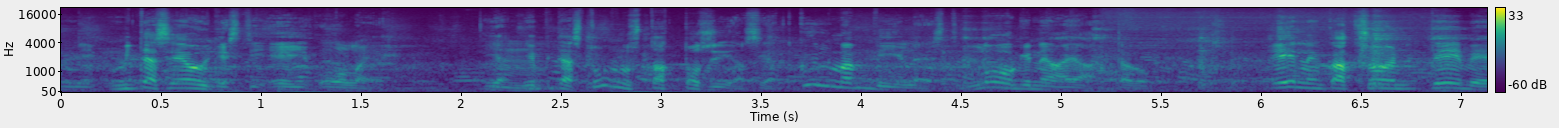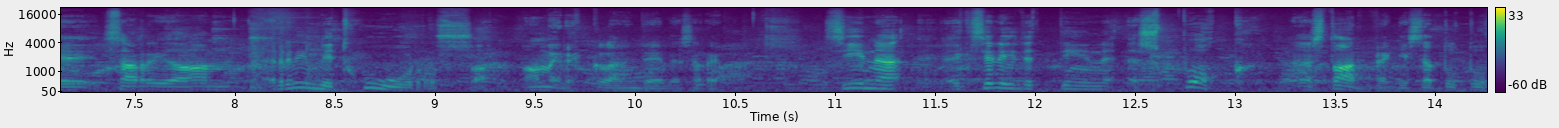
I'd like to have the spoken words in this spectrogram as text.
niin mitä se oikeasti ei ole. Ja, mm. ja pitäisi tunnustaa tosiasiat, kylmän viileästi, looginen ajattelu. Eilen katsoin TV-sarjaa Rillit huurussa, amerikkalainen TV-sarja. Siinä selitettiin Spock Star Trekista tuttu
